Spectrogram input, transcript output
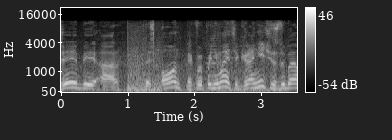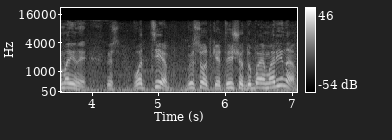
JBR. То есть он, как вы понимаете, граничит с Дубай-Мариной. То есть вот те высотки, это еще Дубай-Марина,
